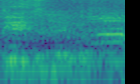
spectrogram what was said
Jesus.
